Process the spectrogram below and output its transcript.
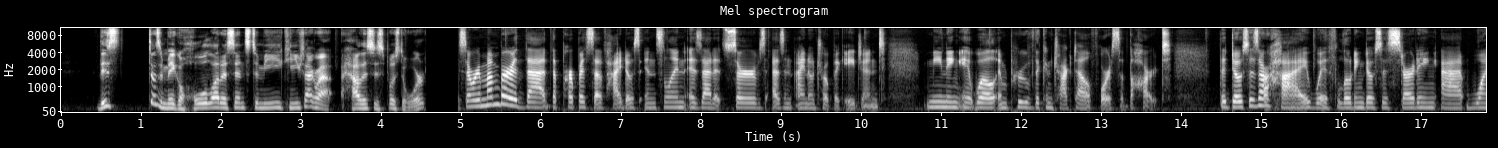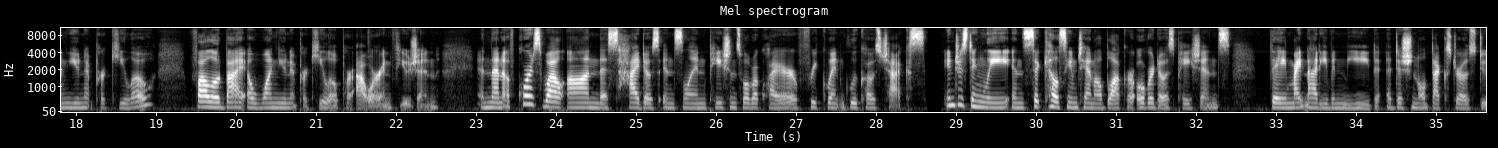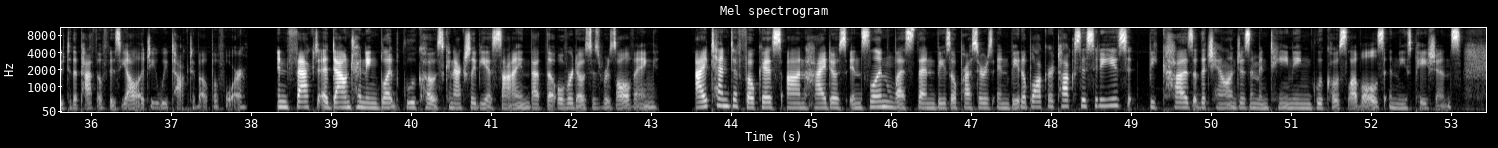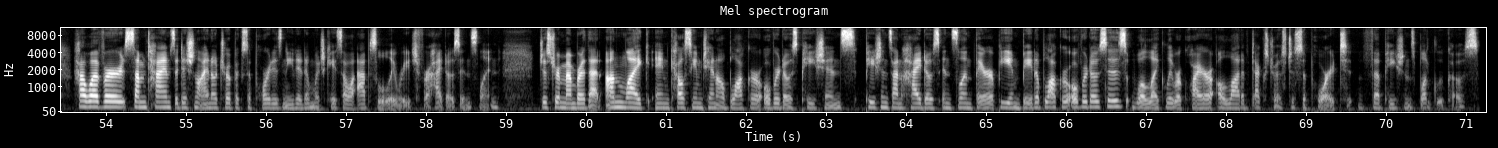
This doesn't make a whole lot of sense to me. Can you talk about how this is supposed to work? So remember that the purpose of high dose insulin is that it serves as an inotropic agent, meaning it will improve the contractile force of the heart. The doses are high, with loading doses starting at one unit per kilo, followed by a one unit per kilo per hour infusion. And then, of course, while on this high dose insulin, patients will require frequent glucose checks. Interestingly, in sick calcium channel blocker overdose patients, they might not even need additional dextrose due to the pathophysiology we talked about before. In fact, a downtrending blood glucose can actually be a sign that the overdose is resolving. I tend to focus on high dose insulin less than vasopressors and beta blocker toxicities because of the challenges in maintaining glucose levels in these patients. However, sometimes additional inotropic support is needed, in which case I will absolutely reach for high dose insulin. Just remember that, unlike in calcium channel blocker overdose patients, patients on high dose insulin therapy and beta blocker overdoses will likely require a lot of dextrose to support the patient's blood glucose.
